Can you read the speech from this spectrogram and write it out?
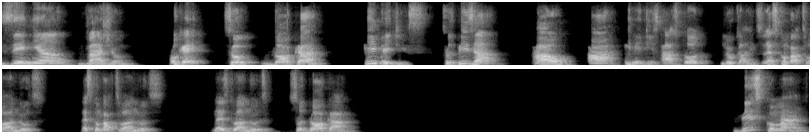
Xenial version. Okay, so Docker images. So these are how our images are stored locally. So let's come back to our notes. Let's come back to our notes. Let's do our notes. So Docker This command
